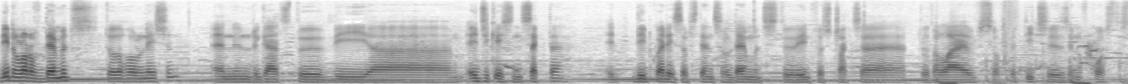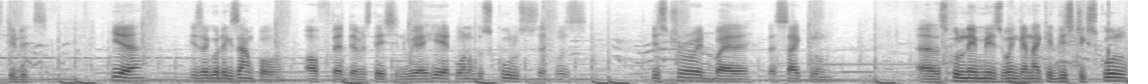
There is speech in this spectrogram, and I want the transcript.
Did a lot of damage to the whole nation. And in regards to the uh, education sector, it did quite a substantial damage to the infrastructure, to the lives of the teachers and of course the students. Here is a good example of that devastation. We are here at one of the schools that was destroyed by the, the cyclone. Uh, the school name is Wanganake District School.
